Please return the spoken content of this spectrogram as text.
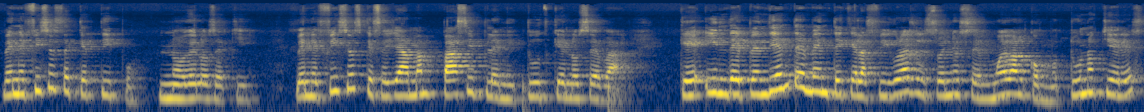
¿Beneficios de qué tipo? No de los de aquí. Beneficios que se llaman paz y plenitud que no se va. Que independientemente que las figuras del sueño se muevan como tú no quieres,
